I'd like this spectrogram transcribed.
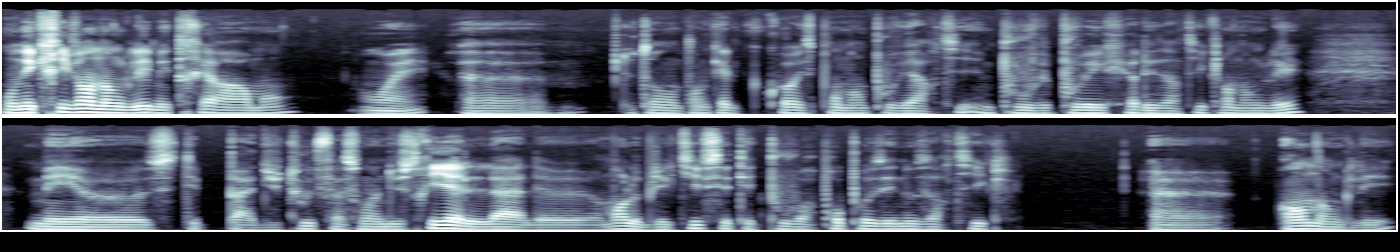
On écrivait en anglais, mais très rarement. Ouais. Euh, de temps en temps, quelques correspondants pouvaient, pouvaient, pouvaient écrire des articles en anglais, mais euh, c'était pas du tout de façon industrielle. Là, vraiment, l'objectif, c'était de pouvoir proposer nos articles euh, en anglais,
